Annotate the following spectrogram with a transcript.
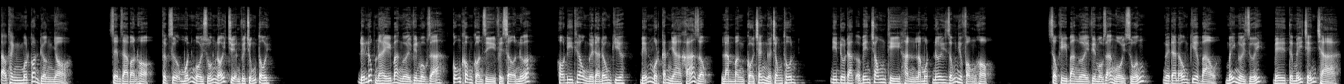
tạo thành một con đường nhỏ. Xem ra bọn họ thực sự muốn ngồi xuống nói chuyện với chúng tôi. Đến lúc này ba người viên mục dã cũng không còn gì phải sợ nữa. Họ đi theo người đàn ông kia đến một căn nhà khá rộng làm bằng cỏ tranh ở trong thôn. Nhìn đồ đạc ở bên trong thì hẳn là một nơi giống như phòng họp. Sau khi ba người viên mộc dã ngồi xuống, người đàn ông kia bảo mấy người dưới bê từ mấy chén trà,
